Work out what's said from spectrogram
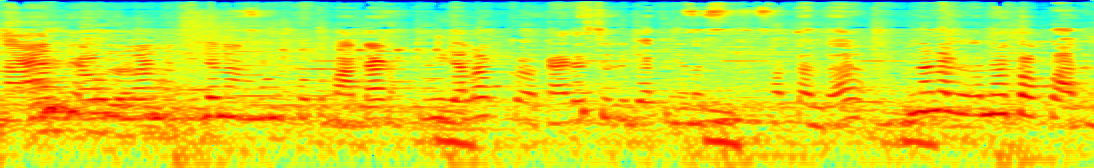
ನಾ ಯಾರು ಹೇಳೋದಿಲ್ಲ ಮತ್ತೆ ಇಲ್ಲೇ ನಾನು ಮುಂದೆ ಕೂತು ಮಾತಾಡ ನಿಮಗೆಲ್ಲ ಕಾಯ್ದೆ ಸಿಗಬೇಕು ನಿನಗೆ? ಮತ್ತಂದ? ನನಗೆ ನಾ ಗಪ್ಪ ಆದ್ರೆ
